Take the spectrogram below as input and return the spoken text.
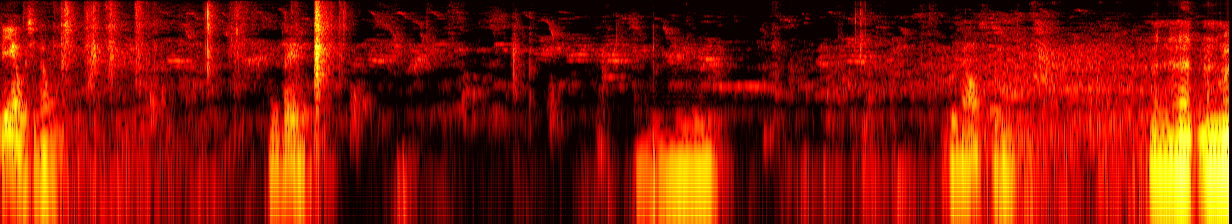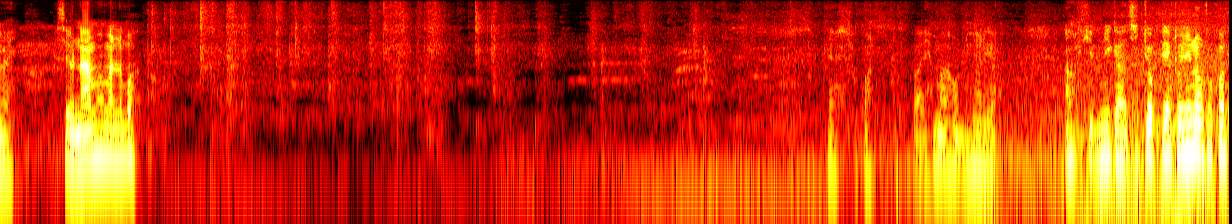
เลี้ยวสิน้องได้ มันมันเมื่อยเสียวน้ำให้มันแล้วบ่เนี่ยทุกคนไปมาหดเฮือนกันเอาคลิปนี้ก็สิจบเพียงเท่านี้เนาะทุกคน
